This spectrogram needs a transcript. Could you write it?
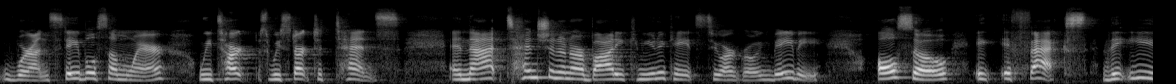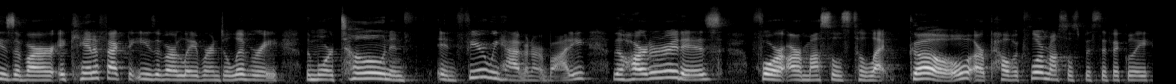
we're unstable somewhere, we start we start to tense. And that tension in our body communicates to our growing baby. Also, it affects the ease of our, it can affect the ease of our labor and delivery. The more tone and, fear we have in our body, the harder it is for our muscles to let go, our pelvic floor muscles specifically,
